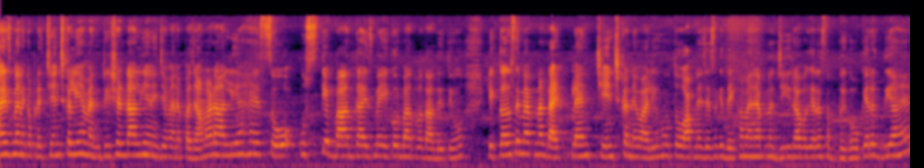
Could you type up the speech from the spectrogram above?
गाइज़ मैंने कपड़े चेंज कर लिए हैं, मैंने टी शर्ट डाल लिया नीचे मैंने पजामा डाल लिया है। सो उसके बाद गाइज़ मैं एक और बात बता देती हूँ कि कल से मैं अपना डाइट प्लान चेंज करने वाली हूँ। तो आपने जैसे कि देखा, मैंने अपना जीरा वगैरह सब भिगो के रख दिया है।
